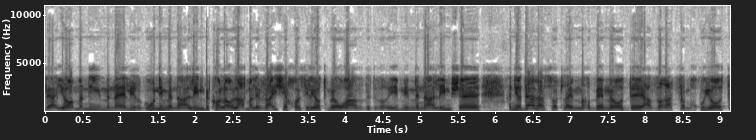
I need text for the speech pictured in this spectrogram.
והיום אני מנהל ארגון עם מנהלים בכל העולם, הלוואי שיכולתי להיות מעורב בדברים, עם מנהלים שאני יודע לעשות להם הרבה מאוד uh, העברת סמכויות.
